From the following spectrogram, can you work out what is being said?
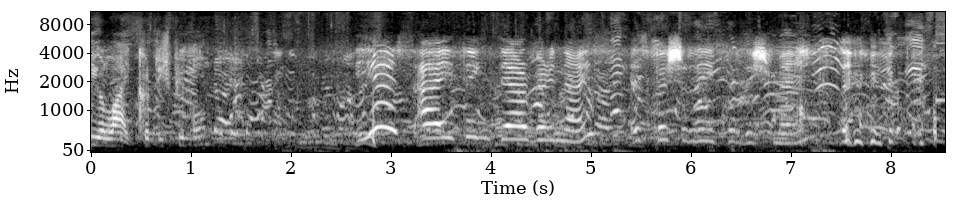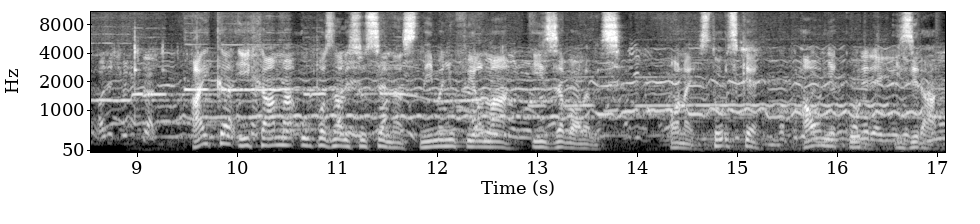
do you like, Kurdish people? Yes, I think they are very nice, especially Kurdish men. Ajka i Hama upoznali su se na snimanju filma i zavoleli se. Ona je iz Turske, a on je Kurd iz Iraka.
